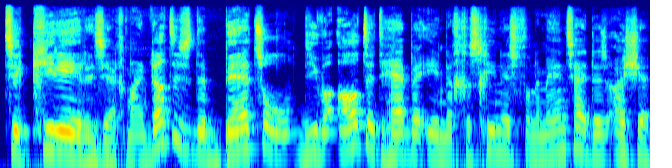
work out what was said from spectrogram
te creëren, zeg maar. Dat is de battle die we altijd hebben in de geschiedenis van de mensheid. Dus als je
